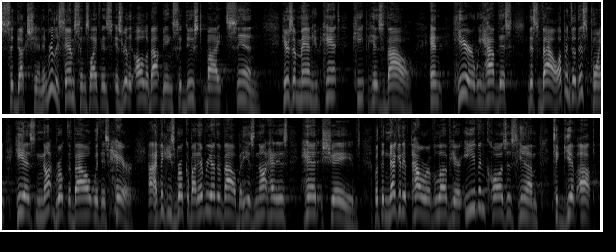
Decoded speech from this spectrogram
seduction. And really, Samson's life is, is really all about being seduced by sin. Here's a man who can't keep his vow. And here we have this, this vow. Up until this point, he has not broke the vow with his hair. I think he's broke about every other vow, but he has not had his head shaved. But the negative power of love here even causes him to give up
